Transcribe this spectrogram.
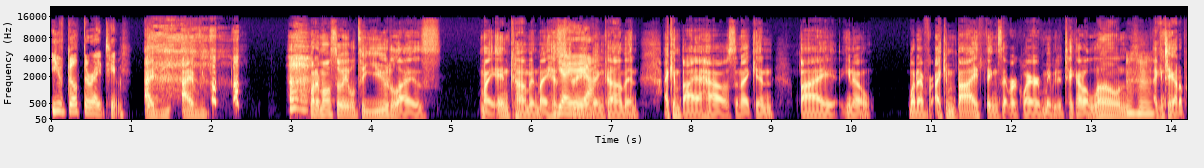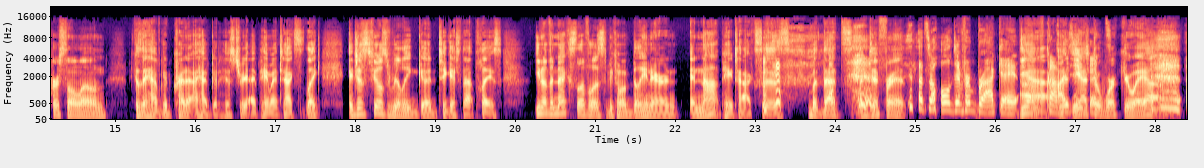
You've built the right team. I've I've but I'm also able to utilize my income and my yeah, history yeah. of income and I can buy a house and I can buy, you know, whatever. I can buy things that require maybe to take out a loan. Mhm. I can take out a personal loan because I have good credit, I have good history, I pay my taxes. Like it just feels really good to get to that place. You know, the next level is to become a billionaire and, and not pay taxes, but that's a different That's a whole different bracket yeah, of I- you have to work your way up.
